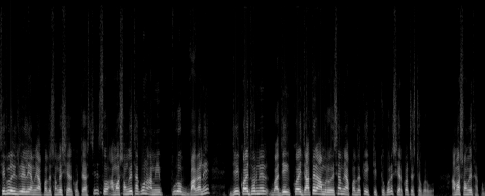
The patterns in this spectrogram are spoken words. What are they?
সেগুলো লিটারেলি আমি আপনাদের সঙ্গে শেয়ার করতে আসছি। সো আমার সঙ্গেই থাকুন, আমি পুরো বাগানে যে কয় ধরনের বা যে কয় জাতের আম রয়েছে, আমি আপনাদেরকে একটু একটু করে শেয়ার করার চেষ্টা করব। আমার সঙ্গেই থাকুন।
